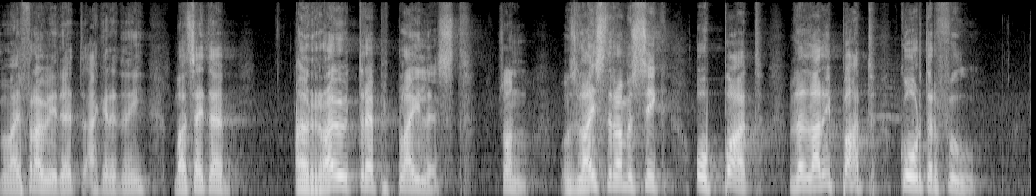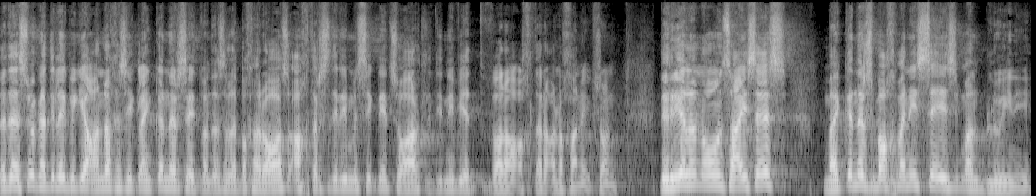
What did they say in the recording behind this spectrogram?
my vrou weet dit, ek het dit nie, maar sy het 'n 'n road trip playlist. Son, ons luister na musiek op pad, laat die pad korter voel. Dit is ook natuurlik bietjie handig as jy klein kinders het want as hulle begin raas agter sit die musiek net so hard dat jy nie weet wat daar agter aangaan nie. Son. Die reël in ons huis is my kinders mag my nie sê as iemand bloei nie.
